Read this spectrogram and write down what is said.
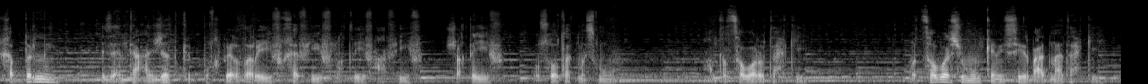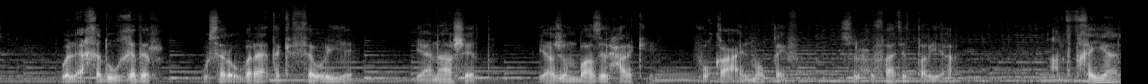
خبرني إذا أنت عن جد كنت مخبر ظريف خفيف لطيف عفيف شقيف وصوتك مسموع. عم تتصور وتحكي؟ متصور شو ممكن يصير بعد ما تحكي؟ واللي أخدوه غدر وسرقوا براءتك الثورية. يا ناشط يا جنباز الحركة فقاع الموقف سلحفاة الطريقة. عم تتخيل؟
